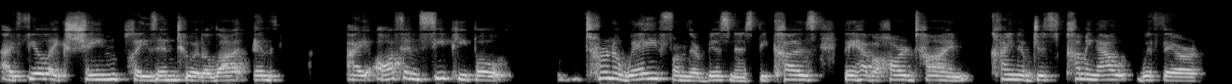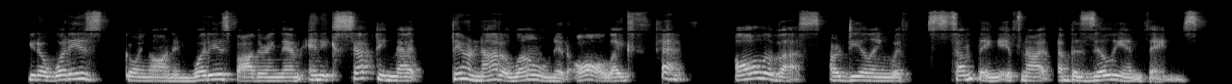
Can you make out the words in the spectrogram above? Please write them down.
I feel like shame plays into it a lot. And I often see people turn away from their business because they have a hard time kind of just coming out with their, you know, what is going on and what is bothering them and accepting that they're not alone at all. Like that all of us are dealing with something, if not a bazillion things.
